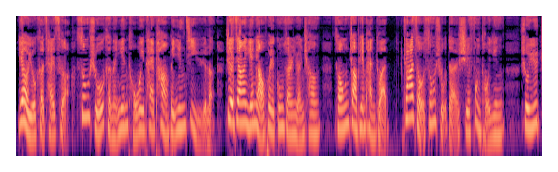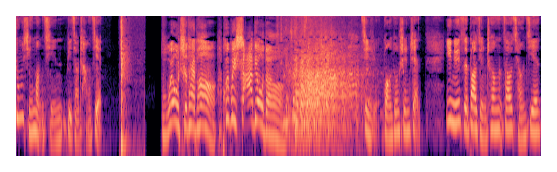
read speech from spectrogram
也有游客猜测松鼠可能因头位太胖被鹰觊觎了。浙江野鸟会工作人员称，从照片判断，抓走松鼠的是凤头鹰，属于中型猛禽，比较常见。不要吃太胖，会被杀掉的。近日，广东深圳一女子报警称遭强奸，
